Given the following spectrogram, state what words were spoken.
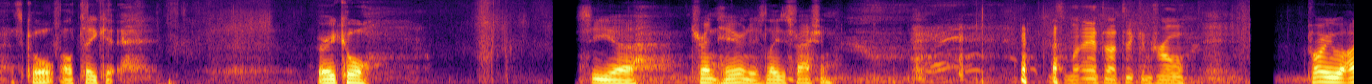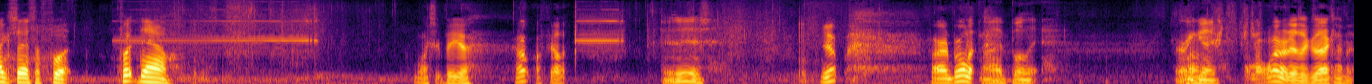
That's cool, I'll take it. Very cool. See uh, Trent here in his latest fashion. This is my anti-tick control. Probably I can say it's a foot. Foot down. Watch it be a, oh, I feel it. It is. Yep, fired bullet. Live bullet. Very good. I don't know what it is exactly, but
